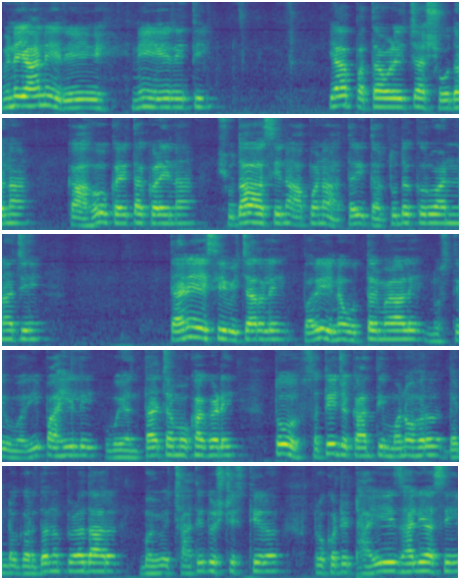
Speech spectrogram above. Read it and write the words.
विनयाने रे ने रेती या पत्रावळीच्या शोधना काहो करिता कळेना. शुदा असेना आपणा तरी तरतूद करू अन्नाची. त्याने एसी विचारले परी न उत्तर मिळाले नुसते वरी पाहिले वयंताच्या मुखाकडे. तो सतेज कांती मनोहर दंड गर्दन पिळदार भव्य छाती दृष्टी स्थिर प्रकटे ठाई झाली असे.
